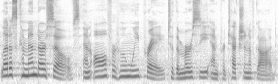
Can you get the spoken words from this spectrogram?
let us commend ourselves and all for whom we pray to the mercy and protection of God.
